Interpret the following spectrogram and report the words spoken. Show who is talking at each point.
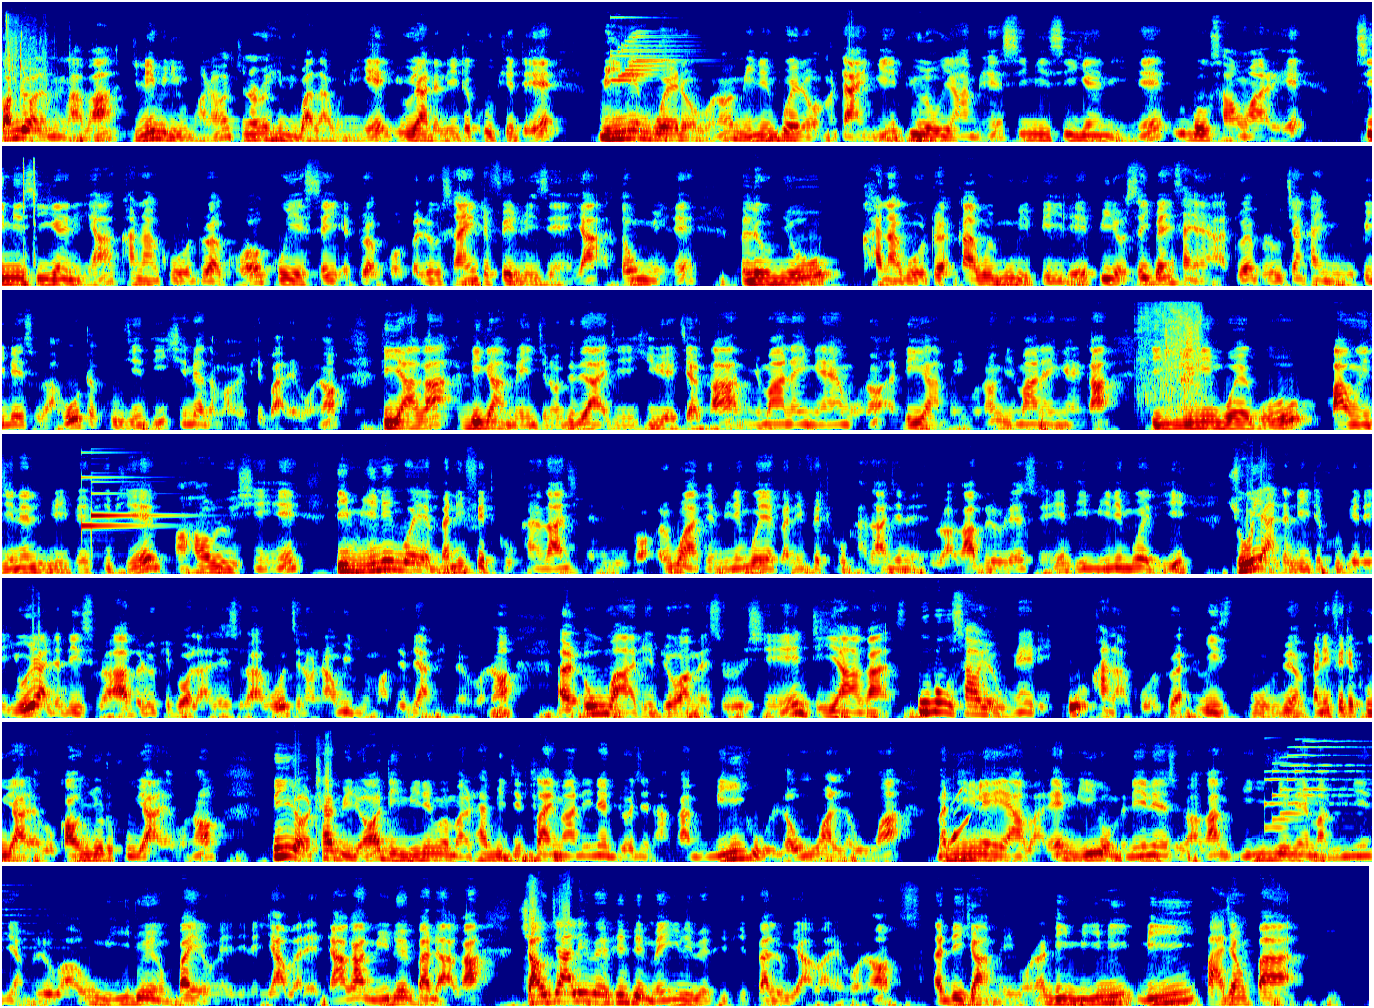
Speaker 1: ကောင်းပြောရလည်းမင်္ဂလာပါဒီနေ့ဗီဒီယိုမှာတော့ကျွန်တော်တို့ဟိန္ဒူဘာသာဝင်တွေရဲ့ရိုးရာဓလေ့တစ်ခုဖြစ်တဲ့မီနင်းပွဲတော်ပေါ့နော်မီနင်းပွဲတော်မတိုင်ခင်ပြုလုပ်ရမယ်စီမီစီကန်းနေနဲ့ဥပုသ်ဆောင်ရတဲ့စီမီစီကန်းနေဟာခန္ဓာကိုယ်အတွက်ကောကိုယ့်ရဲ့စိတ်အတွက်ကောဘယ်လို scientific reason အရအသုံးဝင်လဲဘယ်လိုမျိုး ခန္ဓာကိုယ်အတွက်ကာကွယ်မှုတွေပေးလဲပြီးတော့စိတ်ပိုင်းဆိုင်ရာအတွက်ဘယ်လိုကြံ့ခိုင်မှုတွေပေးလဲဆိုတာကိုတစ်ခုချင်းစီရှင်းပြသွားမှာပဲဖြစ်ပါတယ်ပေါ့နော်ဒီဟာကအဓိက main ကျွန်တော်ပြပြခြင်းရည်ရွယ်ချက်ကမြန်မာနိုင်ငံပေါ့နော်အဓိက main ပေါ့နော်မြန်မာနိုင်ငံကဒီမီနင်းပွဲကိုပါဝင်ခြင်းတဲ့လူတွေပဲဖြစ်ဖြစ်မဟုတ်လို့ရှိရင်ဒီမီနင်းပွဲရဲ့ benefit ကိုခံစားခြင်းတဲ့လူတွေပေါ့ ဥပမာဖြစ်မီနင်းပွဲရဲ့ benefit ကိုခံစားခြင်းတယ်ဆိုတာကဘယ်လိုလဲဆိုရင်ဒီမီနင်းပွဲဒီရိုးရာဓလေ့တစ်ခုဖြစ်တယ်ရိုးရာဓလေ့ဆိုတာဘယ်လိုဖြစ်ပေါ်လာလဲဆိုတာကိုကျွန်တော်နောက်ဗီဒီယိုမှာပြပြပေးမယ်ပေါ့နော်အဲဥပမာအဖြစ်ပြောရမယ်ဆိုလို့ရှိရင်ဒီဟာကဥပုသ်ဆောက်ရုံနဲ့ဒီကိုအခန္ဓာကိုယ်အတွက် risk ဟိုပြော benefit တစ်ခုရတယ်ပေါ့ကောင်းကျိုးတစ်ခုရတယ်ပေါ့နော်ပြီးတော့ထပ်ပြီးတော့ဒီ minimum မှာထပ်ပြီး decline အနေနဲ့ပြောချင်တာကမီးကိုလုံးဝလုံးဝ မနင်းလဲရပါတယ်မီးကိုမနင်းလဲဆိုတာကမီးတွင်းထဲမှာမီးနင်းစရာမလိုပါဘူးမီးတွင်းကိုပတ်ရုံနဲ့နေလဲရပါတယ်ဒါကမီးတွင်းပတ်တာကယောက်ျားလေးပဲဖြစ်ဖြစ်မိန်းကလေးပဲဖြစ်ဖြစ်ပတ်လို့ရပါတယ်ပေါ့နော်အဓိကမိန်းပေါ့နော်ဒီမီးနီးမီးဘာကြောင့်ပတ်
